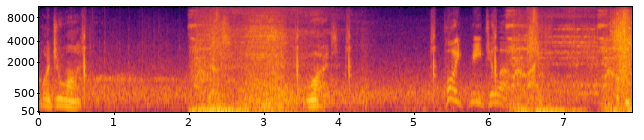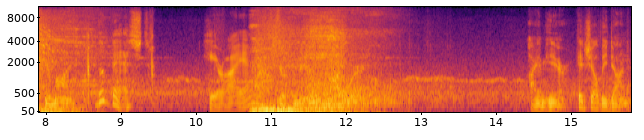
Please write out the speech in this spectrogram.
What'd you want? Yes? What? Point me to a fight. Speak your mind. The best. Here I am. Your command? Onward. I am here. It shall be done.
